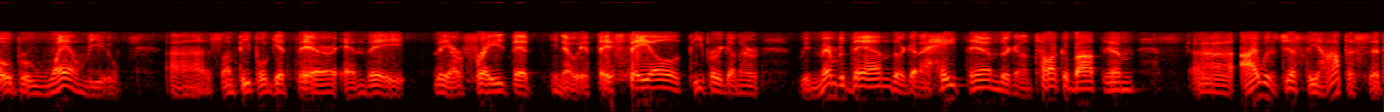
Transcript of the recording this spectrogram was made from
overwhelm you. Uh, some people get there and they they are afraid that you know if they fail, people are going to remember them, they're going to hate them, they're going to talk about them. Uh, I was just the opposite.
